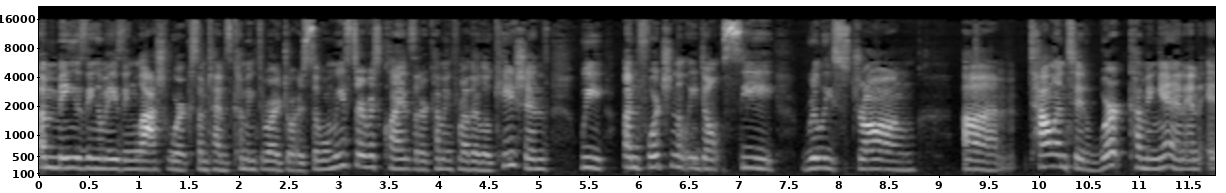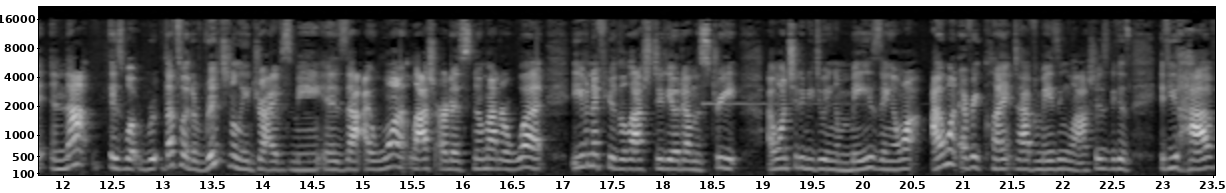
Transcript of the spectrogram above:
amazing, amazing lash work sometimes coming through our doors. So when we service clients that are coming from other locations, we unfortunately don't see really strong um, talented work coming in, and it, and that is what that's what originally drives me is that I want lash artists, no matter what, even if you're the lash studio down the street, I want you to be doing amazing. I want I want every client to have amazing lashes because if you have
